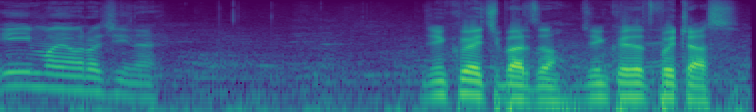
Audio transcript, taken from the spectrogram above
I moją rodzinę. Dziękuję Ci bardzo. Dziękuję za Twój czas.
